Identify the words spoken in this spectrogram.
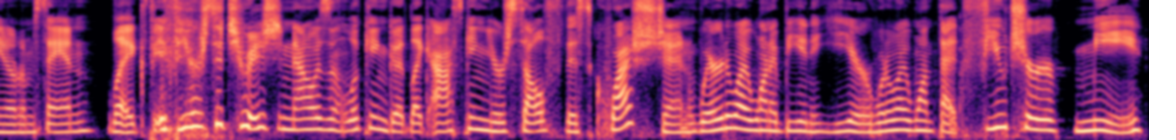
You know what I'm saying? Like, if your situation now isn't looking good, like asking yourself this question where do I want to be in a year? What do I want that future me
